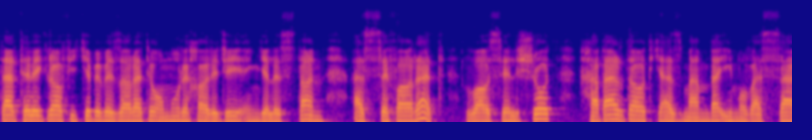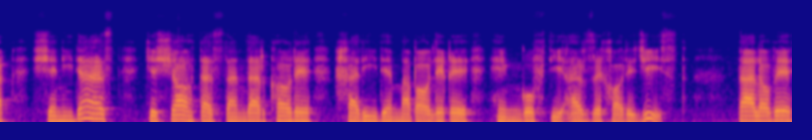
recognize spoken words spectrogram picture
در تلگرافی که به وزارت امور خارجه انگلستان از سفارت واصل شد خبر داد که از منبعی موثق شنیده است که شاه دستن در کار خرید مبالغ هنگفتی ارز خارجی است. به علاوه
